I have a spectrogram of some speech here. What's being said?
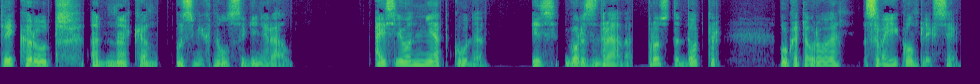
Ты крут, однако, — усмехнулся генерал. — А если он ниоткуда? Из горздрава. Просто доктор у которого свои комплексы.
